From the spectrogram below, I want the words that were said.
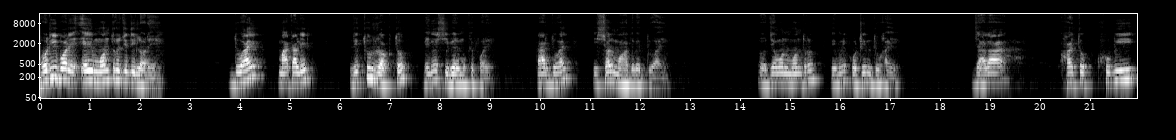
হরি বরে এই মন্ত্র যদি লড়ে, দুহাই মা কালীর ঋতুর রক্ত ভেঙে শিবের মুখে পড়ে। কার দুহাই? ঈশ্বর মহাদেবের দুহাই। তো যেমন মন্ত্র, তেমনি কঠিন দুহাই। যারা হয়তো খুবই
